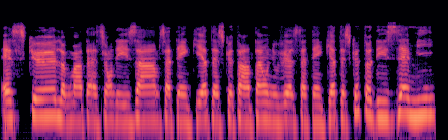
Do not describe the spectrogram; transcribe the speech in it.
Est-ce que l'augmentation des armes, ça t'inquiète? Est-ce que tu entends aux nouvelles, ça t'inquiète? Est-ce que tu as des amis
